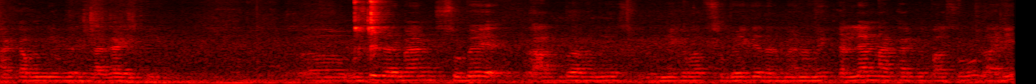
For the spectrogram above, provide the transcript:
नाकाबंदी वगैरह लगाई थी। उसी दरमियान सुबह रात भर हमें घूमने के बाद सुबह के दरमियान हमें कल्याण नाका के पास वो गाड़ी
